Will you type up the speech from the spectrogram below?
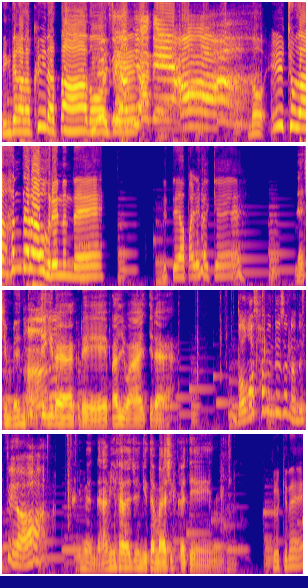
댕댕아 너 큰일 났다. 너 이제 미안해 아 너 1초당 한 대라고 그랬는데. 늑대야 빨리 갈게. 나 지금 맨 꼭대기라 그래. 빨리 와 얘들아. 너가 사면 되잖아 늑대야 아니면 남이 사주는 게 더 맛있거든. 그렇긴 해.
